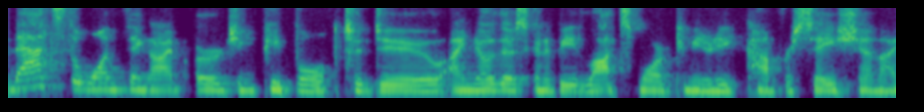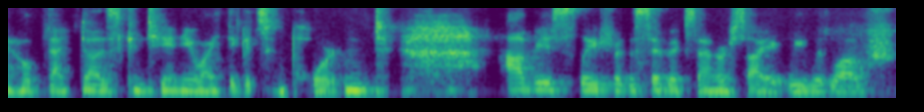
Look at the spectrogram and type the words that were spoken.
that's the one thing i'm urging people to do i know there's going to be lots more community conversation i hope that does continue i think it's important obviously for the civic center site we would love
